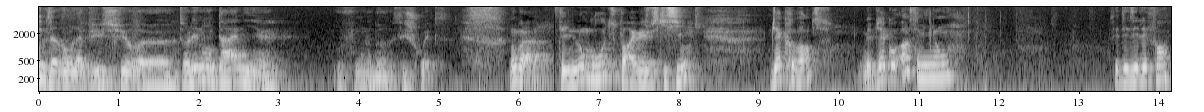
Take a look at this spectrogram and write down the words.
nous avons la vue sur, euh, les montagnes. Au fond là-bas, c'est chouette. Donc voilà, c'était une longue route pour arriver jusqu'ici. Bien crevante, mais bien... Oh, c'est mignon C'est des éléphants.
